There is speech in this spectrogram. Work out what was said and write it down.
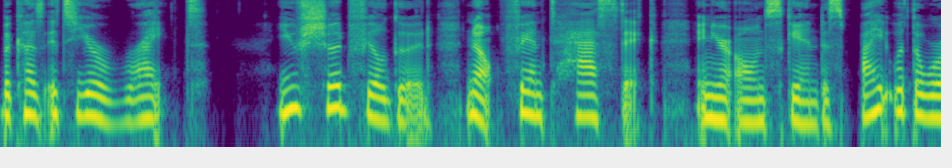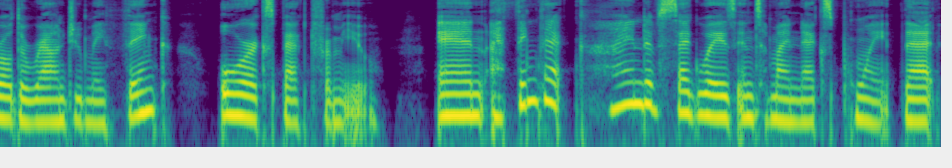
because it's your right. You should feel good, no, fantastic in your own skin, despite what the world around you may think or expect from you. And I think that kind of segues into my next point that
